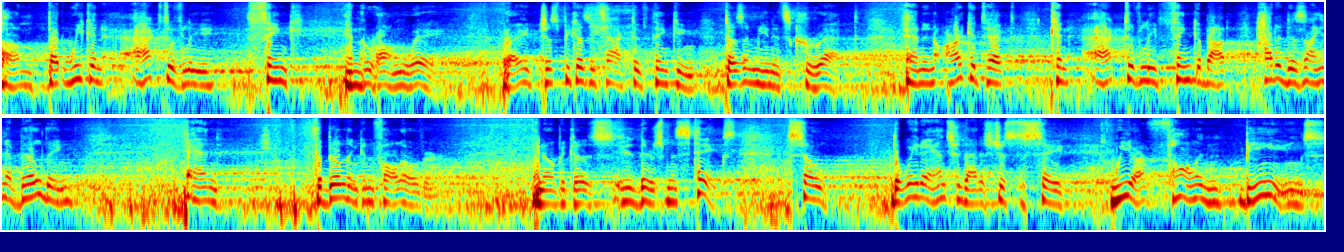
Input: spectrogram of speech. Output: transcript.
Um, but we can actively think in the wrong way, right? Just because it's active thinking doesn't mean it's correct. And an architect can actively think about how to design a building, and the building can fall over, you know, because there's mistakes. So the way to answer that is just to say we are fallen beings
